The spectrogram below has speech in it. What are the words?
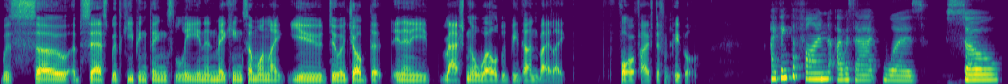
was so obsessed with keeping things lean and making someone like you do a job that in any rational world would be done by like four or five different people? I think the fund I was at was so,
